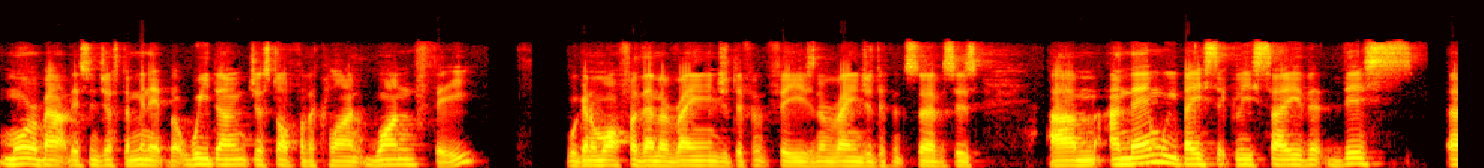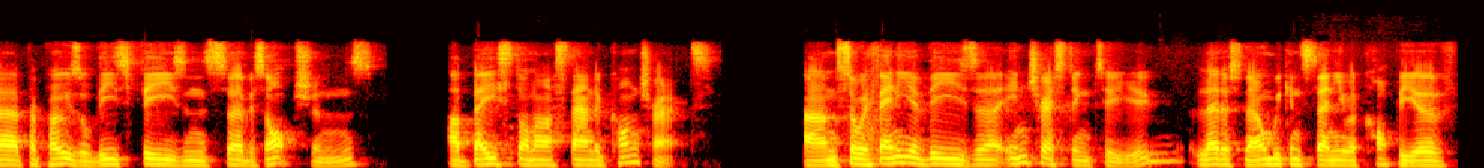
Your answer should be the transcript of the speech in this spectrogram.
more about this in just a minute, but we don't just offer the client one fee. We're going to offer them a range of different fees and a range of different services. Um, and then we basically say that this uh, proposal, these fees and service options, are based on our standard contracts. Um, so if any of these are interesting to you, let us know and we can send you a copy of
